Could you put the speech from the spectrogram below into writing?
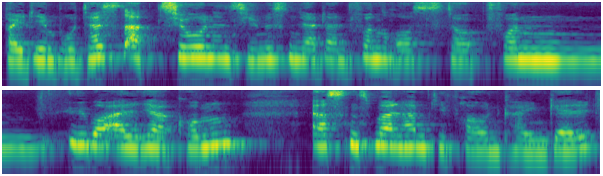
bei den Protestaktionen, sie müssen ja dann von Rostock, von überall her kommen. Erstens mal haben die Frauen kein Geld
